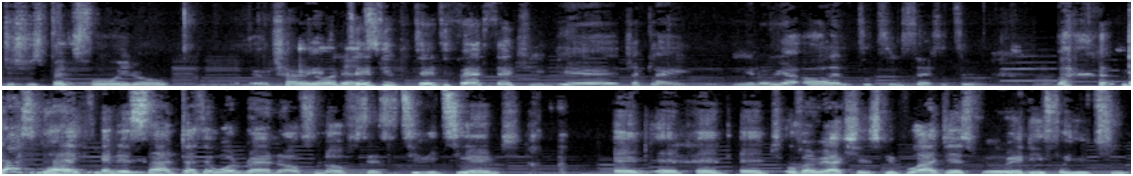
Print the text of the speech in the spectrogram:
disrespectful. You know, Charlie, I know that. 20, 21st century, yeah, check like, you know, we are all a little too sensitive. But That's like, and it's sad. That's the world right now, full of sensitivity and and and and, and overreactions. People are just ready for you to.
